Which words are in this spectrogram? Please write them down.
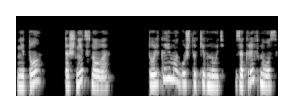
Не то? Тошнит снова?» Только и могу что кивнуть, закрыв нос,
